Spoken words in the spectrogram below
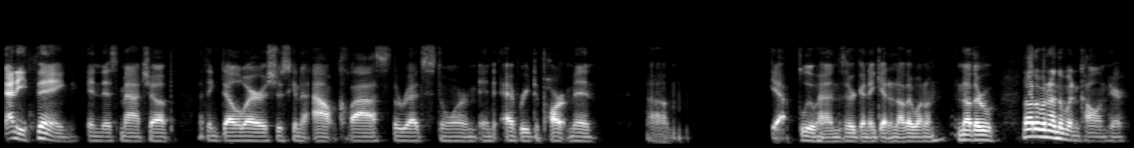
anything in this matchup. I think Delaware is just going to outclass the Red Storm in every department. Um, yeah, Blue Hens are going to get another one, on another another one in the win column here.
